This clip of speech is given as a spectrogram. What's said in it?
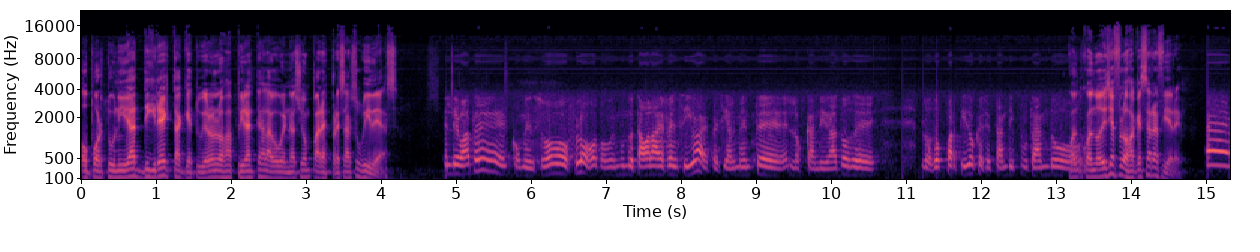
oportunidad directa que tuvieron los aspirantes a la gobernación para expresar sus ideas? El debate comenzó flojo, todo el mundo estaba a la defensiva, especialmente los candidatos de los dos partidos que se están disputando. Cuando, dice flojo, ¿a qué se refiere? Eh,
